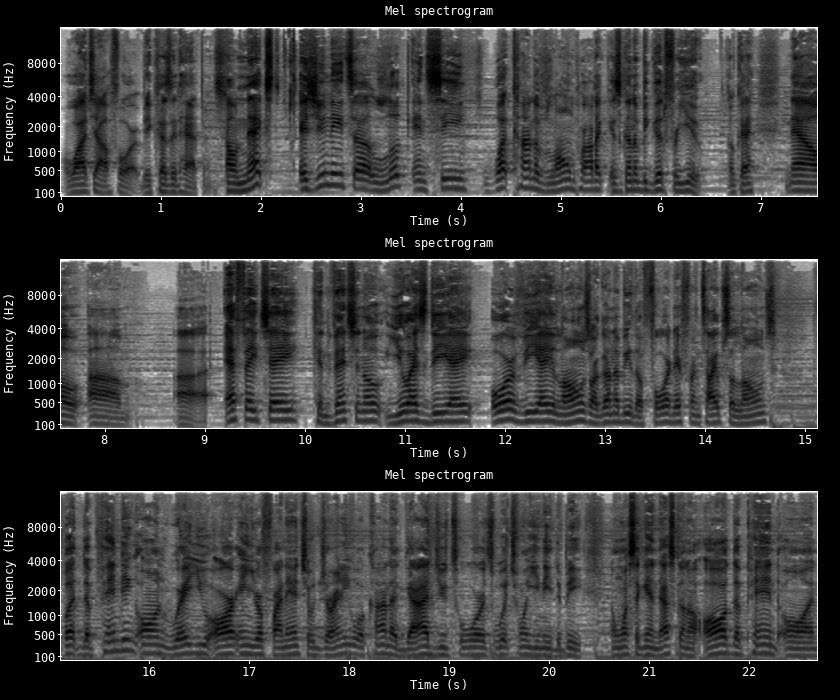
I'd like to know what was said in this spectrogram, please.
watch out for it because it happens. Now, next is you need to look and see what kind of loan product is gonna be good for you. Okay. Now, um, uh, FHA, conventional, USDA, or VA loans are going to be the four different types of loans. But depending on where you are in your financial journey will kind of guide you towards which one you need to be. And once again that's going to all depend on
